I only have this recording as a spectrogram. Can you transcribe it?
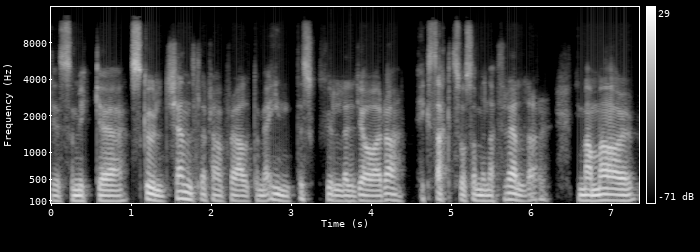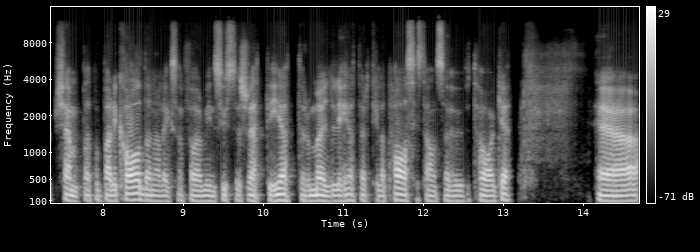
det är så mycket skuldkänslor framför allt om jag inte skulle göra exakt så som mina föräldrar. Min mamma har kämpat på barrikaderna liksom för min systers rättigheter och möjligheter till att ha assistans överhuvudtaget. Eh,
